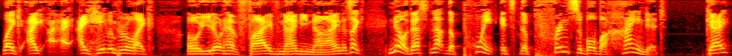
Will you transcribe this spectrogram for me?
Like I, I, I hate when people are like, "Oh, you don't have five ninety nine. It's like, no, that's not the point. It's the principle behind it. Okay,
